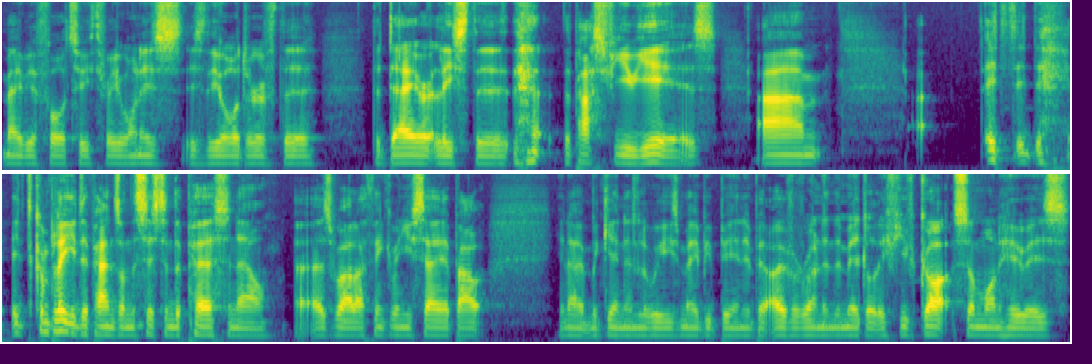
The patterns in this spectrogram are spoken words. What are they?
maybe a four two three one is is the order of the the day, or at least the the past few years. Um, it, it it completely depends on the system, the personnel uh, as well. I think when you say about you know McGinn and Luiz maybe being a bit overrun in the middle, if you've got someone who is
